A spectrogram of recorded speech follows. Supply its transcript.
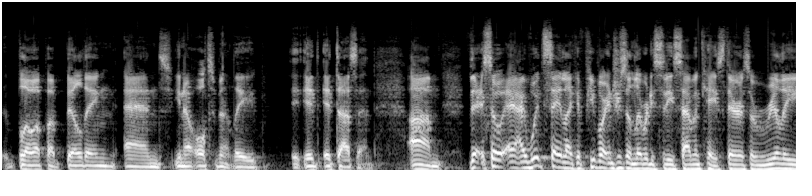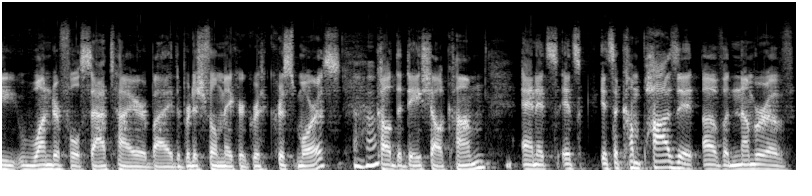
blow up a building and, you know, ultimately it, it doesn't. Um, th- so I would say, like, if people are interested in Liberty City Seven case, there is a really wonderful satire by the British filmmaker Chris- Morris called "The Day Shall Come," and it's it's it's a composite of a number of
